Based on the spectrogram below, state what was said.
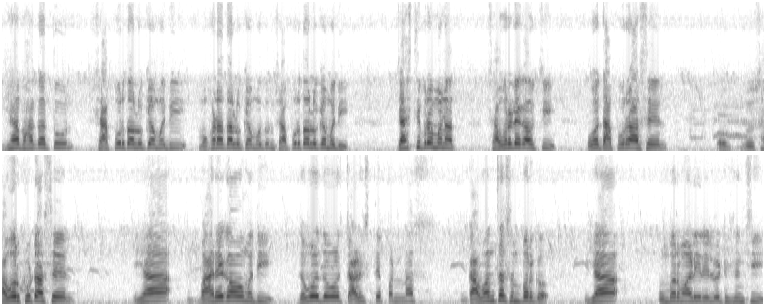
ह्या भागातून शापूर तालुक्यामध्ये मोखडा तालुक्यामधून शापूर तालुक्यामध्ये जास्ती प्रमाणात सावर्डे गावची व दापुरा असेल सावरखुट असेल ह्या बारेगावामध्ये जवळजवळ चाळीस ते पन्नास गावांचा संपर्क ह्या उंबरमाळी रेल्वे स्टेशनशी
